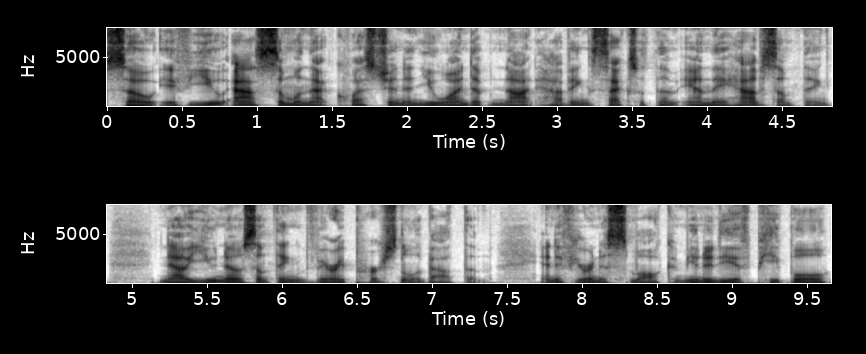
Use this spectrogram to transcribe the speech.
So if you ask someone that question and you wind up not having sex with them and they have something, now you know something very personal about them. And if you're in a small community of people,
